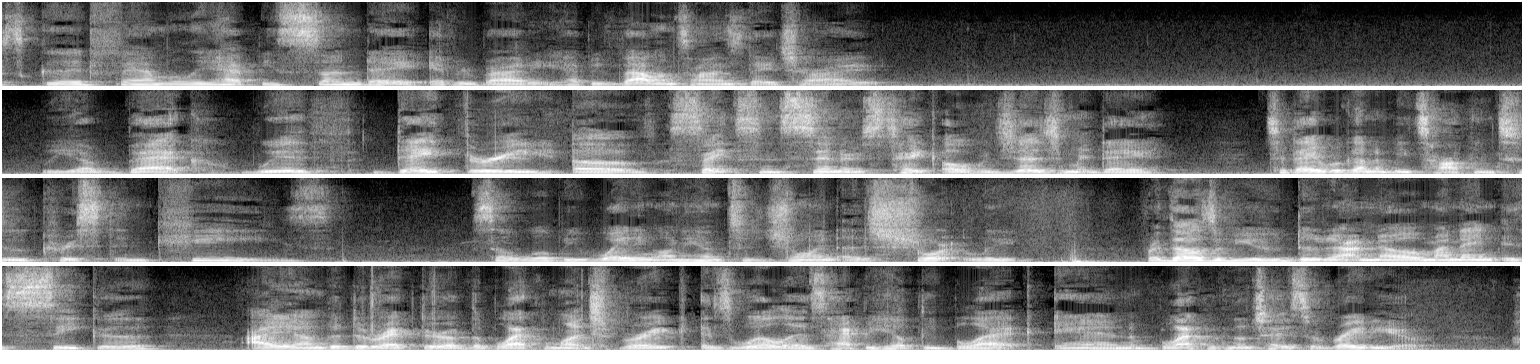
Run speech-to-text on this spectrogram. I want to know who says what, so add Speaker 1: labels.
Speaker 1: What's good, family? Happy Sunday, everybody. Happy Valentine's Day, tribe. We are back with day three of Saints and Sinners Take Over Judgment Day. Today we're going to be talking to Christian Keyes. So we'll be waiting on him to join us shortly. For those of you who do not know, my name is Sika. I am the director of the Black Lunch Break, as well as Happy Healthy Black and Black with No Chaser Radio.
